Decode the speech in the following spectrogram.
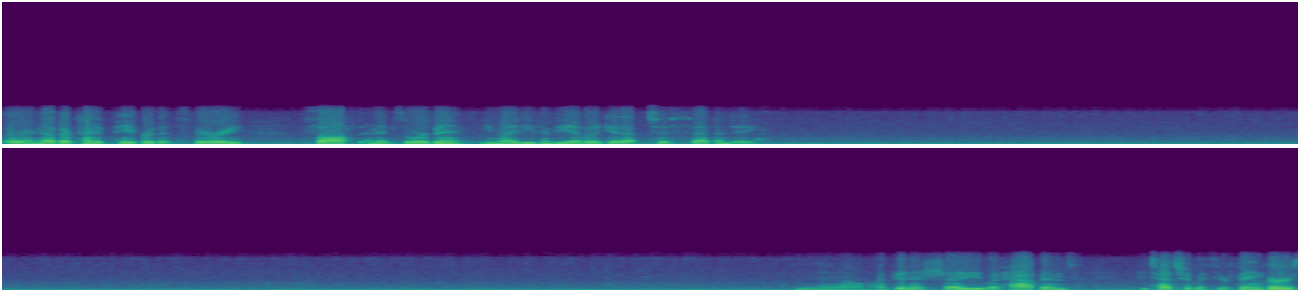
or another kind of paper that's very soft and absorbent, you might even be able to get up to 70. Now, I'm going to show you what happens if you touch it with your fingers.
